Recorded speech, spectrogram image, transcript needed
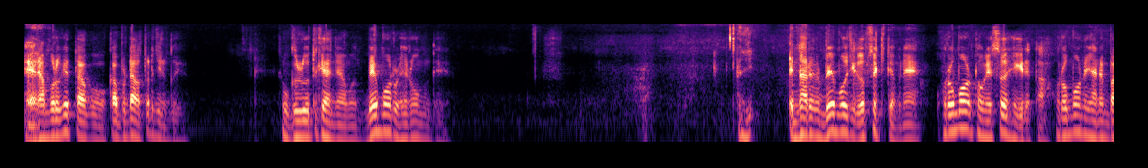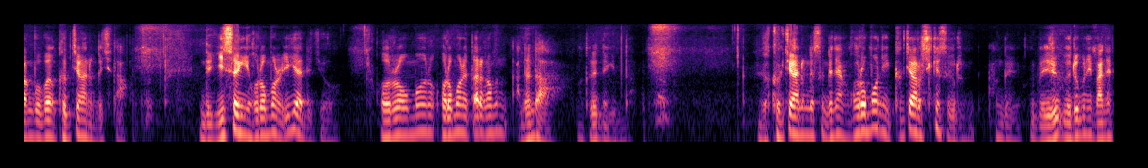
에라 모르겠다고 까불다가 떨어지는 거예요. 그럼 그걸 어떻게 하냐면 메모를 해놓으면 돼요. 옛날에는 메모지가 없었기 때문에 호르몬을 통해서 해결했다. 호르몬이 하는 방법은 걱정하는 것이다. 근데 이성이 호르몬을 이겨야 되죠. 호르몬, 호르몬에 따라가면 안 된다. 그런 얘기입니다. 그러니까 걱정하는 것은 그냥 호르몬이 걱정을 시켜서 그런 한 거예요. 여러분이 만약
